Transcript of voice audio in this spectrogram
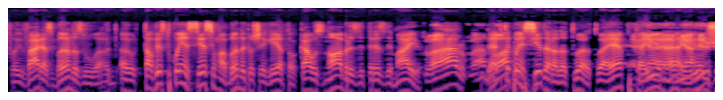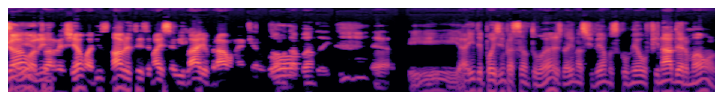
foi várias bandas. o- a- a- talvez tu conhecesse uma banda que eu cheguei a tocar, os Nobres de 13 de Maio. Claro, claro. Deve ter nobre. conhecido, era da tua, tua época É minha- aí, né? é minha Isso região aí, ali. Tua região ali, os Nobres de 13 de Maio, seu Hilário Brown, né? Que era o dono Oh. da banda aí. Uhum. É, e aí depois vim para Santo Ângelo, aí nós tivemos com o meu finado irmão,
